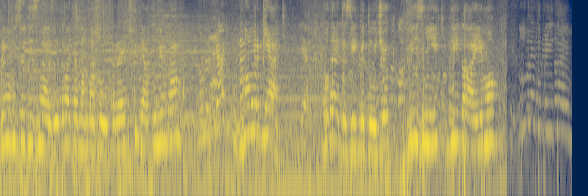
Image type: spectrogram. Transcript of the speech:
Ви, мабуть, сьогодні змерзли. Давайте нам нашу лотереєчку. Дякуємо вам. Номер 5? Номер 5. Подайте свій квиточок. Візьміть, вітаємо. Ну, давайте привітаємо.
